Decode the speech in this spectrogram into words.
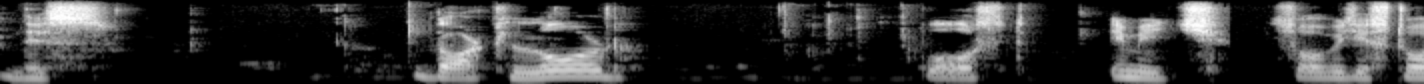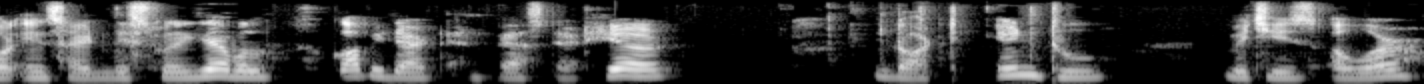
this dot load post image. So which is stored inside this variable. So copy that and paste that here. Dot into which is our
